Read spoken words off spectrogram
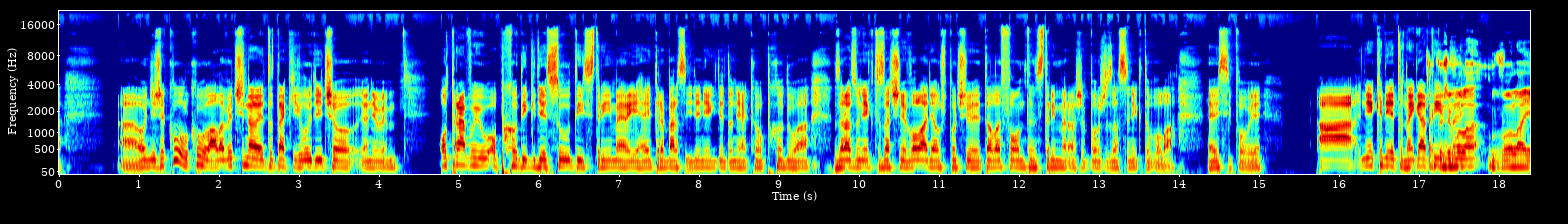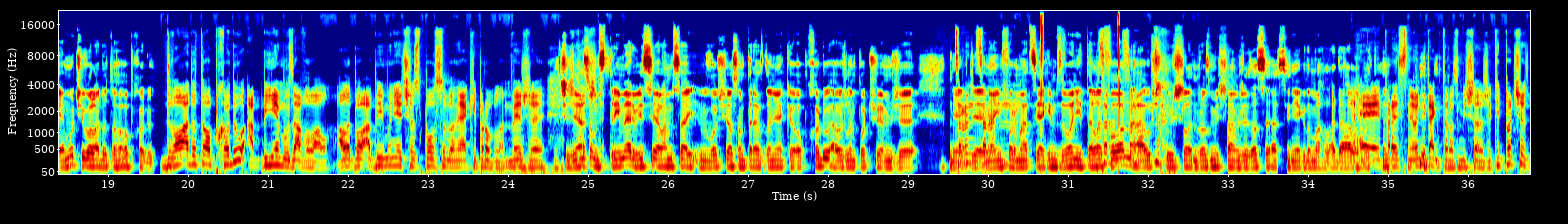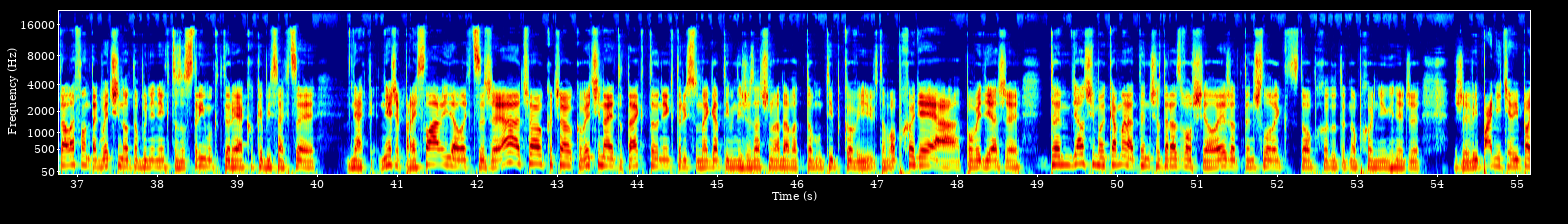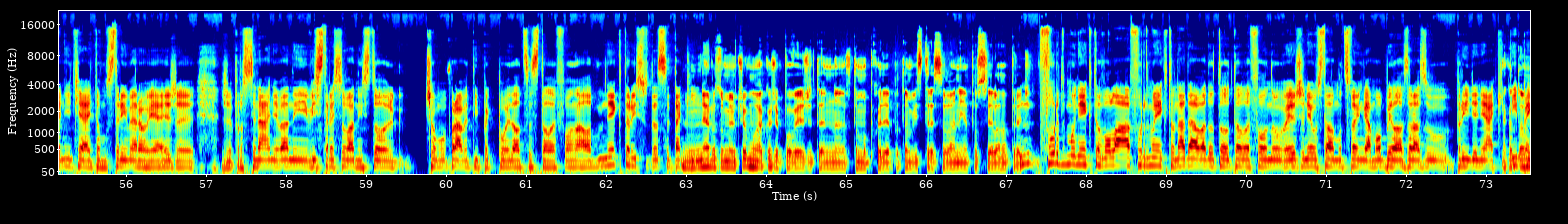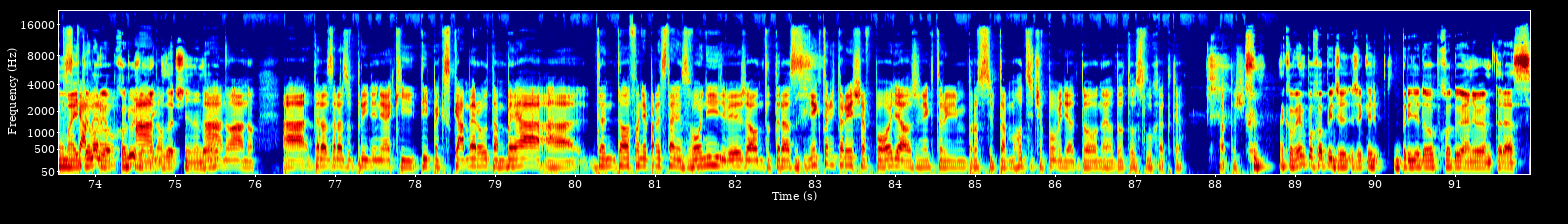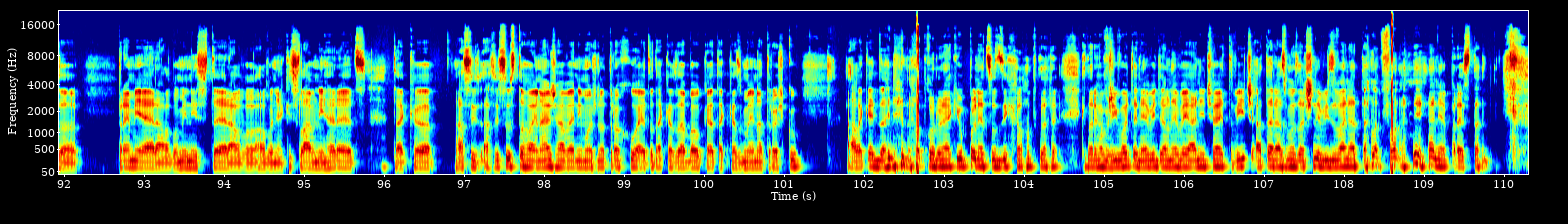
a oni, že cool, cool, ale väčšina je to takých ľudí, čo, ja neviem, otravujú obchody, kde sú tí streamery, hej, treba ide niekde do nejakého obchodu a zrazu niekto začne volať a už počuje telefón ten streamer a že bože, zase niekto volá, hej, si povie. A niekedy je to negatívne. Takže volá, volá jemu, či volá do toho obchodu? Volá do toho obchodu, aby jemu zavolal, alebo aby mu niečo spôsobil nejaký problém, vieš, že... Čiže ja som streamer, vysielam sa, vošiel som teraz do nejakého obchodu a už len počujem, že niekde crn, crn, na informáciách im zvoní telefón a už, už len rozmýšľam, že zase asi niekto ma hľadá. Hej, presne, oni takto rozmýšľajú, že keď počujú telefón, tak väčšinou to bude niekto zo streamu, ktorý ako keby sa chce nejak, nie že presláviť, ale chce, že a čauko, čauko, väčšina je to takto, niektorí sú negatívni, že začnú nadávať tomu typkovi v tom obchode a povedia, že to je ďalší môj kamarát, ten, čo teraz vošiel, vieš, a ten človek z toho obchodu, ten obchodník hneď, že, že vypadnite, vypadnite aj tomu streamerovi, je, že, že proste nahnevaný, vystresovaný z toho, čo mu práve typek povedal cez telefón, alebo niektorí sú zase takí... Nerozumiem, čomu akože povie, že ten v tom obchode je potom vystresovaný a posiela ho preč. Furt mu niekto volá, furt mu niekto nadáva do toho telefónu telefónu, vieš, že neustále mu cvenga mobil a zrazu príde nejaký Ako typek s kamerou. obchodu, že áno, začne nadávať? Áno, áno. A teraz zrazu príde nejaký typek s kamerou, tam beha a ten telefón neprestane zvoniť, vieš, a on to teraz, niektorí to riešia v pohode, ale že niektorí im proste tam hoci čo povedia do, neho, do toho sluchatka. Chápeš? Ako viem pochopiť, že, že keď príde do obchodu, ja neviem, teraz eh, premiér alebo minister alebo, alebo nejaký slavný herec, tak eh, asi, asi sú z toho aj nažhavení možno trochu a je to taká zabavka, taká zmena trošku. Ale keď dojde do obchodu nejaký úplne cudzí chlap, ktoré, ktorého v živote nevidel, nevie ani čo je Twitch a teraz mu začne vyzvaniať telefón a neprestať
